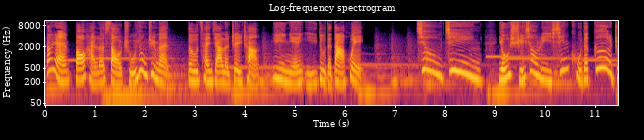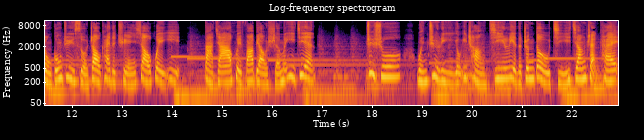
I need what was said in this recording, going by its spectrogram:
当然包含了扫除用具们，都参加了这场一年一度的大会。究竟由学校里辛苦的各种工具所召开的全校会议，大家会发表什么意见？据说文具里有一场激烈的争斗即将展开，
